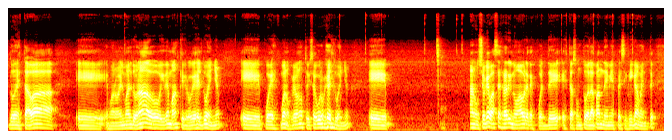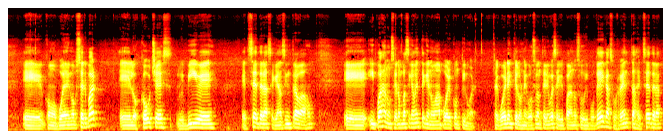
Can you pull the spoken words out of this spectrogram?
donde estaba eh, Emanuel Maldonado y demás, que creo que es el dueño, eh, pues bueno, creo no, estoy seguro que es el dueño, eh, anunció que va a cerrar y no abre después de este asunto de la pandemia específicamente. como pueden observar, los coaches, Luis Vive, etcétera, se quedan sin trabajo y pues anunciaron básicamente que no va a poder continuar. Recuerden que los negocios han tenido que seguir pagando sus hipotecas, sus rentas, etcétera.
